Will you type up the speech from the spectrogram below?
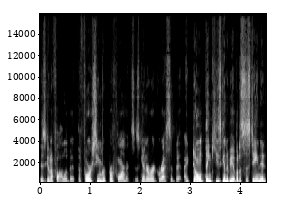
is going to fall a bit. The four seamer performance is going to regress a bit. I don't think he's going to be able to sustain an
